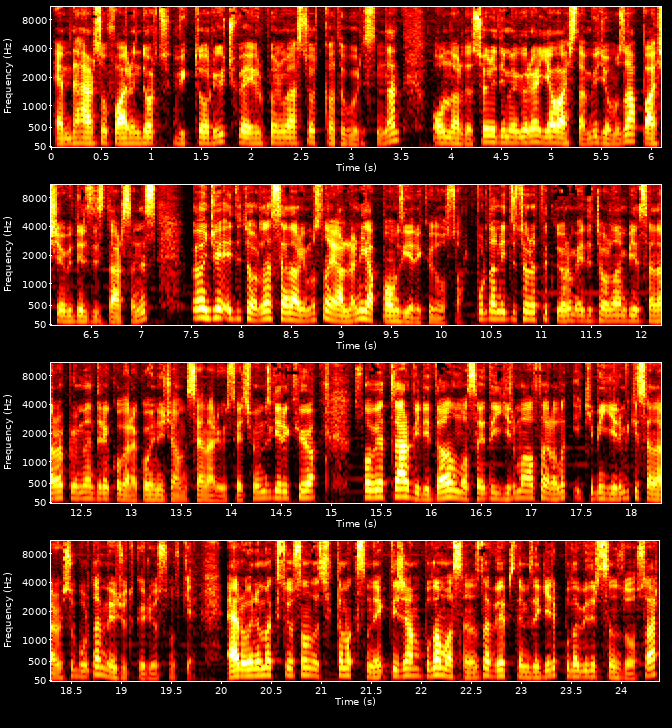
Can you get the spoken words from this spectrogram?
Hem de Hearts of Iron 4, Victory 3 ve Europa Universe 4 kategorisinden. Onları da söylediğime göre yavaştan videomuza başlayabiliriz isterseniz. Önce editörden senaryomuzun ayarlarını yapmamız gerekiyor dostlar. Buradan editöre tıklıyorum. Editörden bir senaryo bölümünden direkt olarak oynayacağımız senaryoyu seçmemiz gerekiyor. Sovyetler Birliği dağılmasaydı 26 Aralık 2022 senaryosu burada mevcut görüyorsunuz ki. Eğer oynamak istiyorsanız açıklama kısmına ekleyeceğim. Bulamazsanız da web sitemize gelip bulabilirsiniz dostlar.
